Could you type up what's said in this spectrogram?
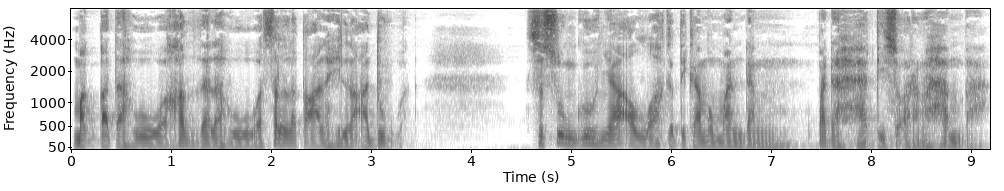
maqqatahu wa khadzalahu wa sallata alaihi al Sesungguhnya Allah ketika memandang pada hati seorang hamba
